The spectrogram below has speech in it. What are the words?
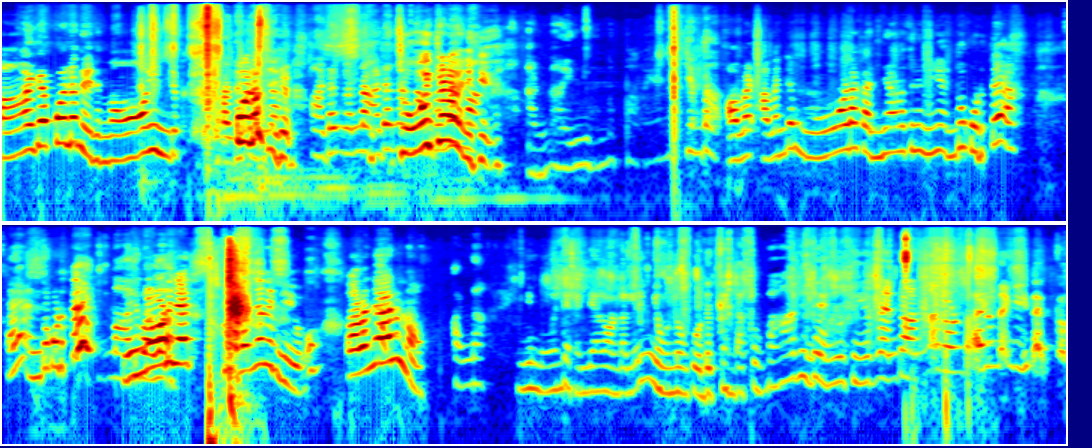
വാഴ പോലെ തരും നായിന്റെ പോലെ തരും. ചോദിക്കണം എനിക്ക്. അവൻ അവന്റെ മോളെ കല്യാണത്തിന് നീ എന്തോ കൊടുത്തേ? ഏ എന്തോ കൊടുത്തേ? നിന്നോട് ഞാൻ പറഞ്ഞതില്ലയോ? പറഞ്ഞായിരുന്നോ? അണ്ണ ഇനി മോന്റെ കല്യാണം ഉണ്ടല്ലോ ഇനി ഒന്നും കൊടുക്കണ്ട. അപ്പൊ ബാധ്യത അങ്ങ് തീർന്ന. എന്റെ അണ്ണനുണ്ടായിരുന്നെങ്കിൽ ഇതൊക്കെ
